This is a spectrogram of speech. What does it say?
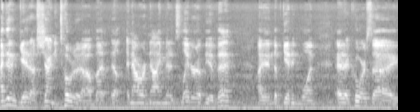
I didn't get a shiny Totodile, but uh, an hour and nine minutes later of the event, I ended up getting one. And of course, I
